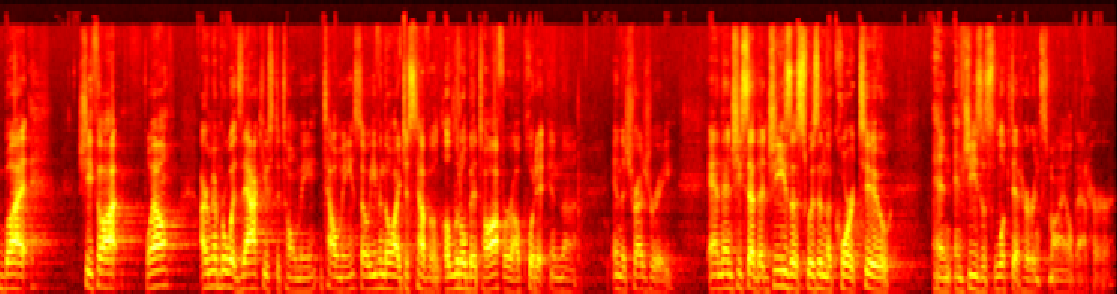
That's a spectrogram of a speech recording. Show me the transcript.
But she thought, well, I remember what Zach used to tell me, tell me so even though I just have a, a little bit to offer, I'll put it in the, in the treasury. And then she said that Jesus was in the court too, and, and Jesus looked at her and smiled at her.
